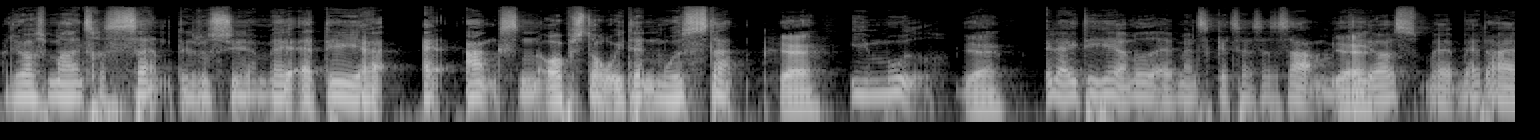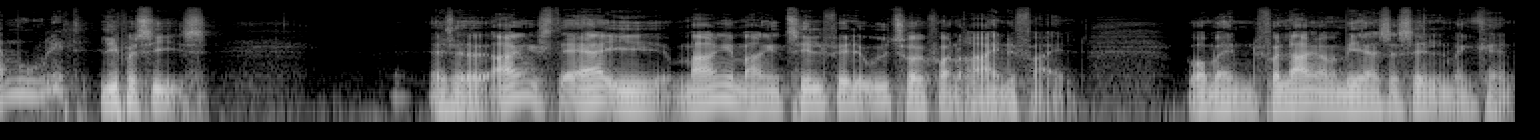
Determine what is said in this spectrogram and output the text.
Og det er også meget interessant, det du siger med, at, det er, at angsten opstår i den modstand ja. imod. Ja. Eller i det her med, at man skal tage sig sammen. Ja. Det er også, hvad, hvad der er muligt. Lige præcis. Altså angst er i mange, mange tilfælde udtryk for en regnefejl, hvor man forlanger mere af sig selv, end man kan.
